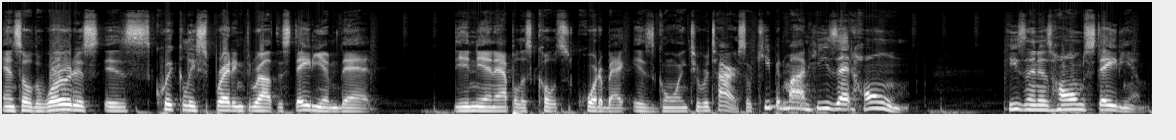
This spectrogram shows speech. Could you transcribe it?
And so the word is is quickly spreading throughout the stadium that the Indianapolis Colts quarterback is going to retire. So keep in mind he's at home. He's in his home stadium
